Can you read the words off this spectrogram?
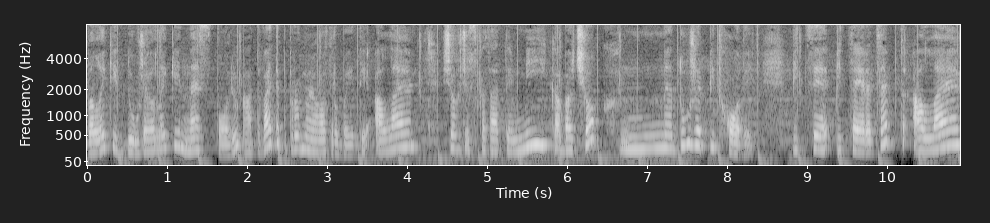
Великий, дуже великий, не спорю. А давайте попробуємо його зробити. Але що хочу сказати, мій кабачок не дуже підходить під, це, під цей рецепт, але е,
